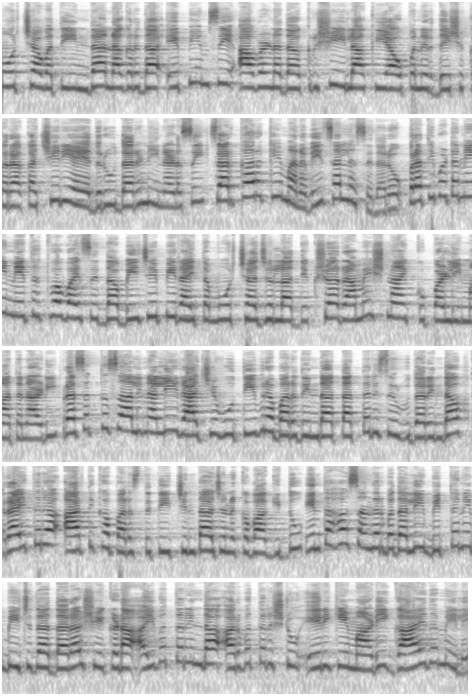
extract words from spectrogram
ಮೋರ್ಚಾ ವತಿಯಿಂದ ನಗರದ ಎಪಿಎಂಸಿ ಆವರಣದ ಕೃಷಿ ಇಲಾಖೆಯ ಉಪನಿರ್ದೇಶಕರ ಕಚೇರಿಯ ಎದುರು ಧರಣಿ ನಡೆಸಿ ಸರ್ಕಾರಕ್ಕೆ ಮನವಿ ಸಲ್ಲಿಸಿದರು. ಪ್ರತಿಭಟನೆ ನೇತೃತ್ವ ವಹಿಸಿದ್ದ ಬಿಜೆಪಿ ರೈತ ಮೋರ್ಚಾ ಜಿಲ್ಲಾಧ್ಯಕ್ಷ ರಮೇಶ್ ನಾಯ್ಕ್ ಕುಪ್ಪಳ್ಳಿ ಮಾತನಾಡಿ, ಪ್ರಸಕ್ತ ಸಾಲಿನಲ್ಲಿ ರಾಜ್ಯವು ತೀವ್ರ ಬರದಿಂದ ತತ್ತರಿಸಿರುವುದರಿಂದ ರೈತರ ಆರ್ಥಿಕ ಪರಿಸ್ಥಿತಿ ಚಿಂತಾಜನಕವಾಗಿದ್ದು, ಇಂತಹ ಸಂದರ್ಭದಲ್ಲಿ ಬಿತ್ತನೆ ಬೀಜದ ದರ ಶೇಕಡ ಐವತ್ತರಿಂದ ಅರವತ್ತರಷ್ಟು ಏರಿಕೆ ಮಾಡಿ ಗಾಯದ ಮೇಲೆ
